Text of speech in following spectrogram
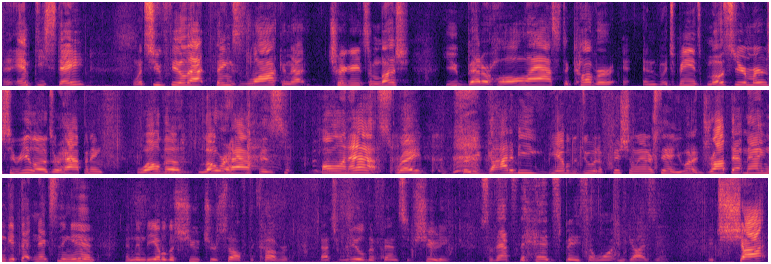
an empty state, once you feel that thing's lock and that trigger gets some mush, you better haul ass to cover, and which means most of your emergency reloads are happening while the lower half is hauling ass, right? So you got to be be able to do it efficiently. Understand? You want to drop that mag and get that next thing in, and then be able to shoot yourself to cover. That's real defensive shooting. So that's the headspace I want you guys in. It's shot.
